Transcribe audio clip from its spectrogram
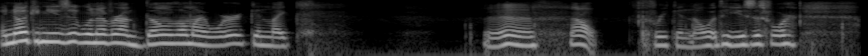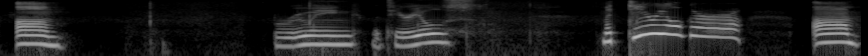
I know I can use it whenever I'm done with all my work and like eh, I don't freaking know what to use this for. Um brewing materials. Material girl. Um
